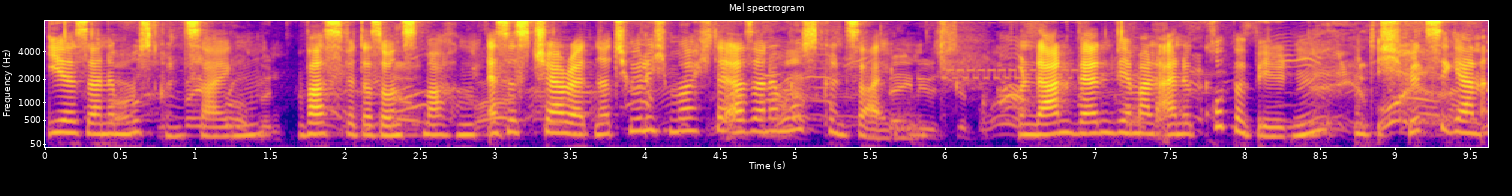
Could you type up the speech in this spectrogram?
ihr seine Muskeln zeigen. Was wird er sonst machen? Es ist Jared. Natürlich möchte er seine Muskeln zeigen. Und dann werden wir mal eine Gruppe bilden. Und ich würde sie gerne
